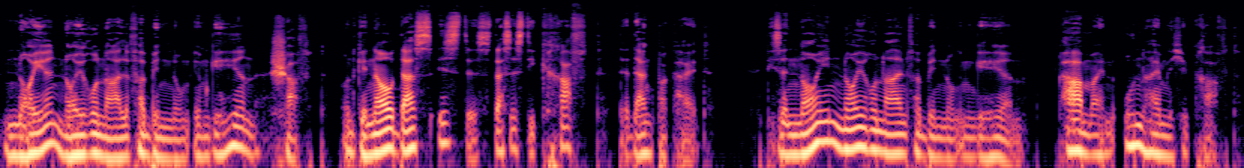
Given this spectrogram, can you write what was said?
neue neuronale Verbindungen im Gehirn schafft. Und genau das ist es, das ist die Kraft der Dankbarkeit. Diese neuen neuronalen Verbindungen im Gehirn haben eine unheimliche Kraft.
